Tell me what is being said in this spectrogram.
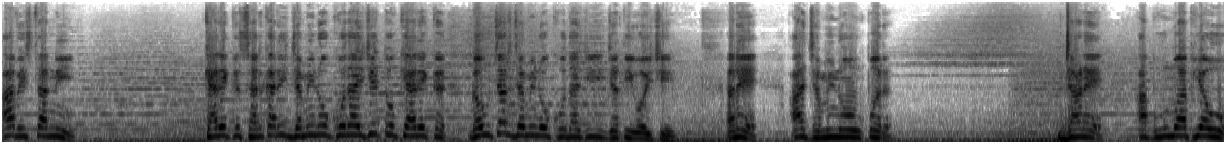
આ વિસ્તારની ક્યારેક સરકારી જમીનો ખોદાય છે તો ક્યારેક ગૌચર જમીનો ખોદાઈ જતી હોય છે. અને આ જમીનો ઉપર જાણે આ ભૂમાફિયાઓ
